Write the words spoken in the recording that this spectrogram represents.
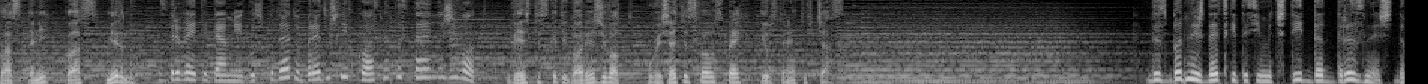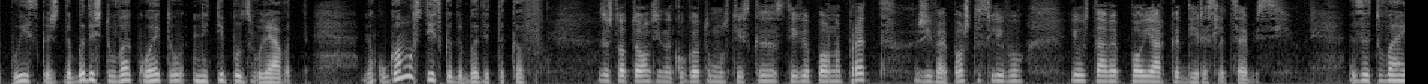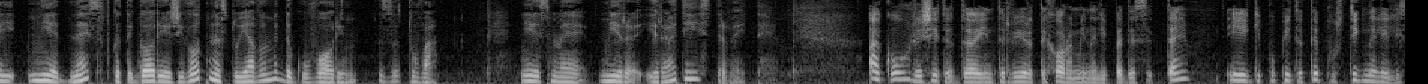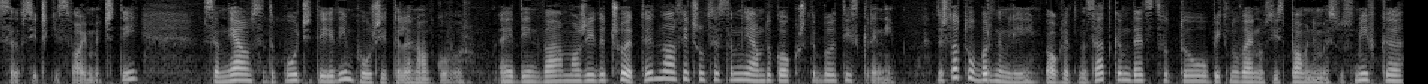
Клас Таник, клас Мирно. Здравейте, дами и господа, добре дошли в класната стая на живот. Вие сте с категория живот. Повишете своя успех и останете в час. Да сбъднеш детските си мечти, да дръзнеш, да поискаш, да бъдеш това, което не ти позволяват. На кого му стиска да бъде такъв? Защото он си на когото му стиска стига по-напред, живее по-щастливо и оставя по-ярка дире след себе си. Затова и ние днес в категория живот настояваме да говорим за това. Ние сме Мира и Ради. Здравейте! Ако решите да интервюирате хора минали 50-те и ги попитате постигнали ли са всички свои мечти, съмнявам се да получите един положителен отговор. Един-два може и да чуете, но аз лично се съмнявам доколко ще бъдат искрени. Защото обърнем ли поглед назад към детството, обикновено си спомняме с усмивка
